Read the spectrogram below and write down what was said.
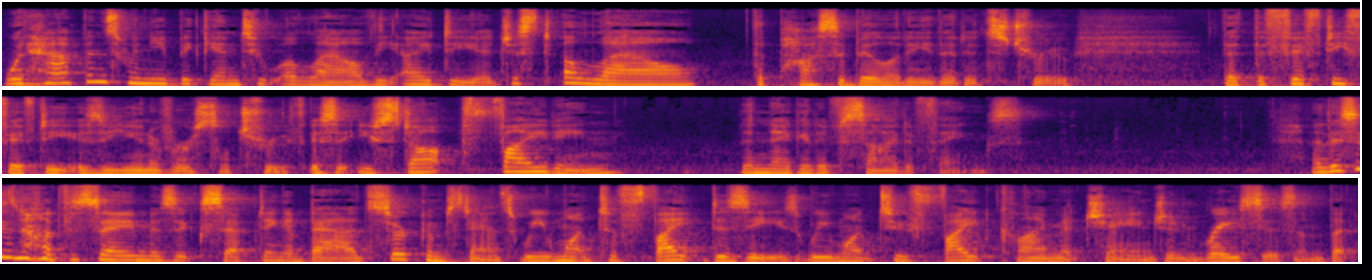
What happens when you begin to allow the idea, just allow the possibility that it's true, that the 50 50 is a universal truth, is that you stop fighting the negative side of things. Now, this is not the same as accepting a bad circumstance. We want to fight disease, we want to fight climate change and racism, but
